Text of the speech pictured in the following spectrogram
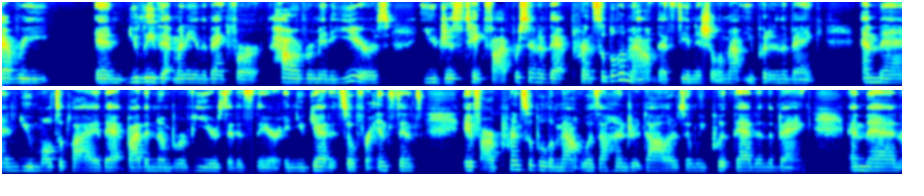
every and you leave that money in the bank for however many years, you just take 5% of that principal amount, that's the initial amount you put in the bank, and then you multiply that by the number of years that it's there and you get it. So for instance, if our principal amount was $100 and we put that in the bank and then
